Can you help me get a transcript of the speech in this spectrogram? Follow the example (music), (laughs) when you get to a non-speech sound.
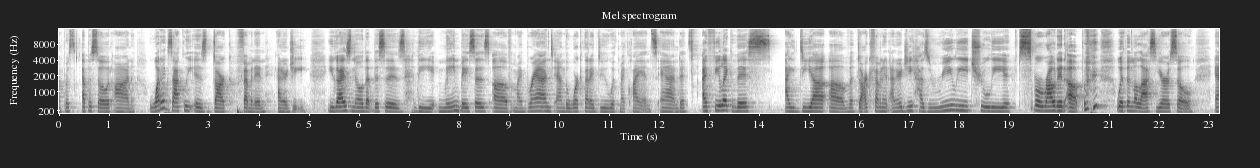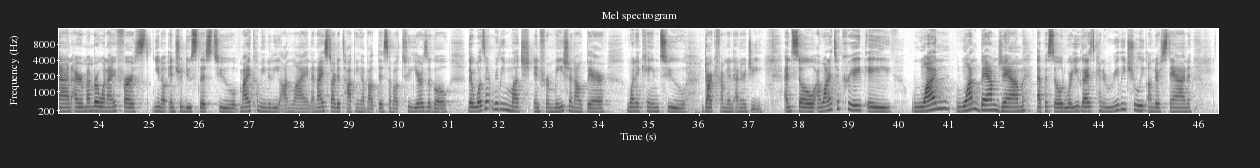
episode on what exactly is dark feminine energy. You guys know that this is the main basis of my brand and the work that I do with my clients. And I feel like this idea of dark feminine energy has really truly sprouted up (laughs) within the last year or so. And I remember when I first, you know, introduced this to my community online and I started talking about this about 2 years ago, there wasn't really much information out there when it came to dark feminine energy. And so I wanted to create a one one bam jam episode where you guys can really truly understand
